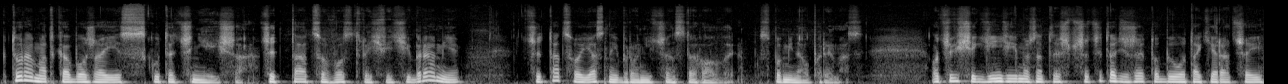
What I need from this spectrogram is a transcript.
która Matka Boża jest skuteczniejsza, czy ta, co w ostrej świeci bramie, czy ta, co o jasnej broni Częstochowy, wspominał prymas. Oczywiście gdzie indziej można też przeczytać, że to było takie raczej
